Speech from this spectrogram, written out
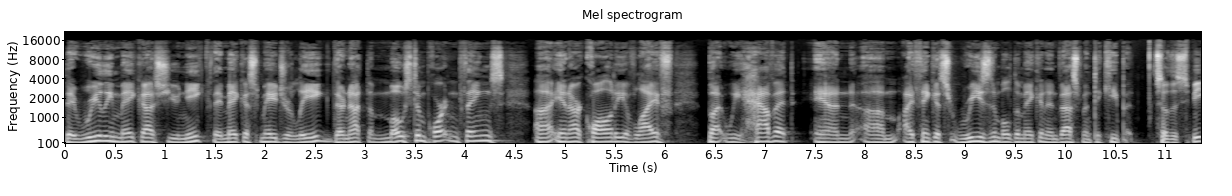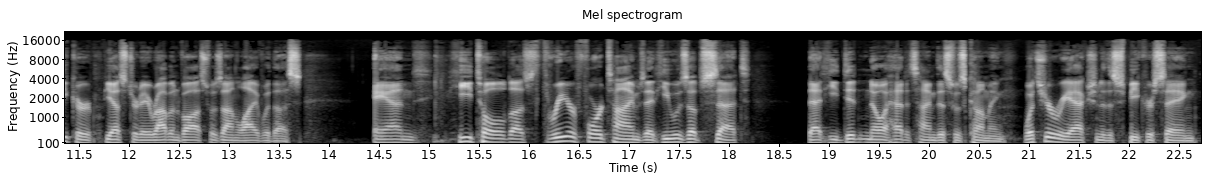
They really make us unique. They make us major league. They're not the most important things uh, in our quality of life, but we have it, and um, I think it's reasonable to make an investment to keep it. So the speaker yesterday, Robin Vos, was on live with us, and he told us three or four times that he was upset that he didn't know ahead of time this was coming. What's your reaction to the speaker saying,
